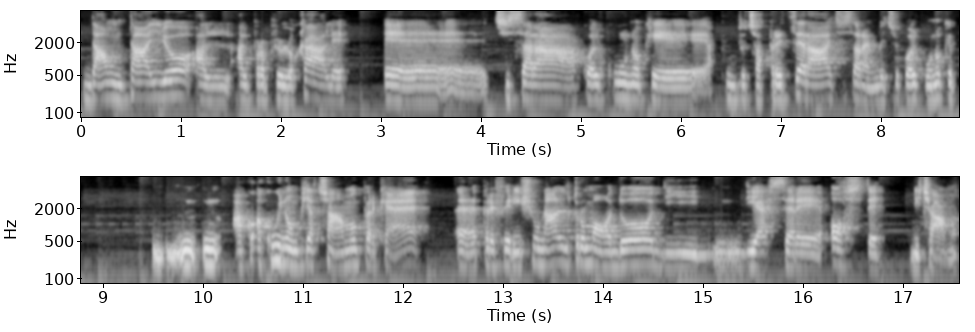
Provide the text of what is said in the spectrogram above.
dà un taglio al, al proprio locale. Eh, ci sarà qualcuno che appunto ci apprezzerà e ci sarà invece qualcuno che a, a cui non piacciamo perché eh, preferisce un altro modo di, di essere oste, diciamo.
